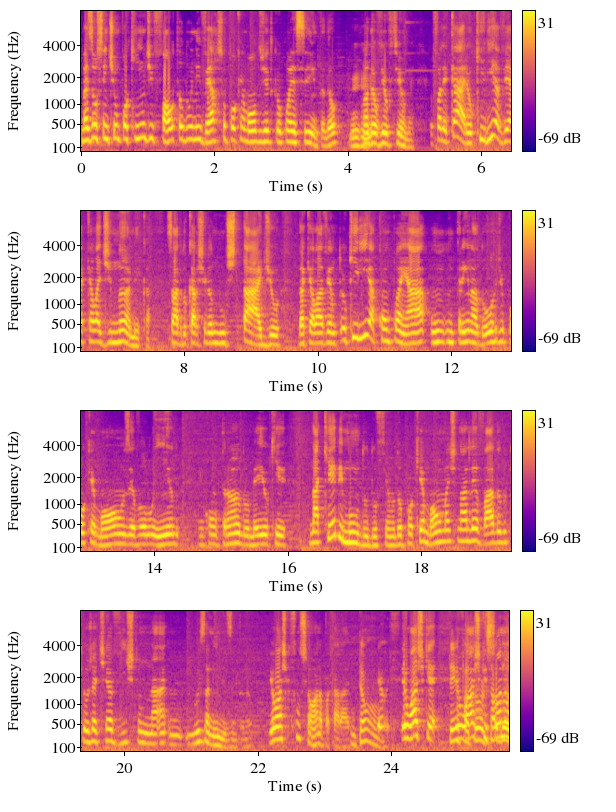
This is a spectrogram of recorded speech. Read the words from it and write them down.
Mas eu senti um pouquinho de falta do universo Pokémon do jeito que eu conheci, entendeu? Quando eu vi o filme. Eu falei, cara, eu queria ver aquela dinâmica, sabe? Do cara chegando num estádio, daquela aventura. Eu queria acompanhar um, um treinador de Pokémons evoluindo, encontrando meio que naquele mundo do filme do Pokémon, mas na levada do que eu já tinha visto na- nos animes, entendeu? Eu acho que funciona pra caralho. Então, Eu, eu acho que é. Tem eu um fator acho que só não,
